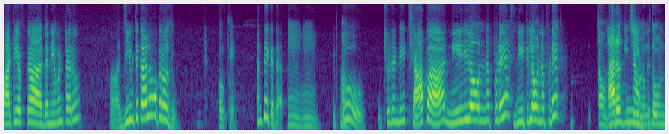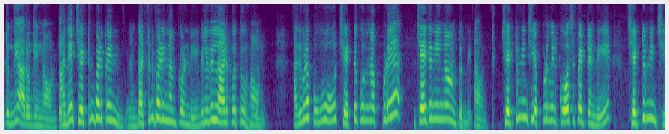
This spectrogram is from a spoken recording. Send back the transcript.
వాటి యొక్క దాన్ని ఏమంటారు? జీవితకాలం ఒక రోజు ఓకే. అంతే కదా! ఇప్పుడు చూడండి చేప నీళ్ళలో ఉన్నప్పుడే నీటిలో ఉన్నప్పుడే ఆరోగ్యంగా ఉంటుంది. ఆరోగ్యంగా ఉంటుంది. అదే చెట్టును పడిపోయింది గట్టును పడింది అనుకోండి విలువిల్లు ఆడిపోతూ ఉంటుంది. అది కూడా పువ్వు చెట్టుకున్నప్పుడే చైతన్యంగా ఉంటుంది. చెట్టు నుంచి ఎప్పుడు మీరు కోసి పెట్టండి చెట్టు నుంచి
